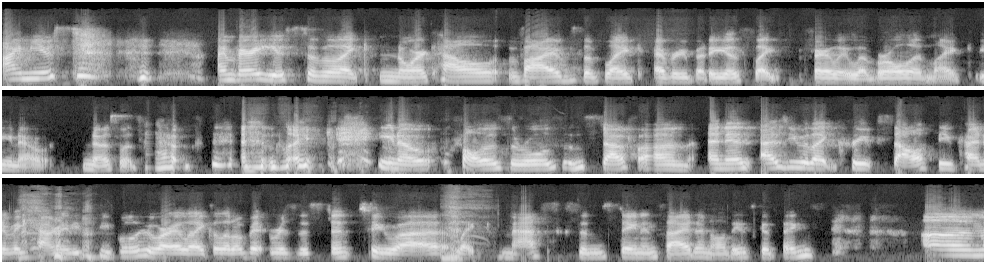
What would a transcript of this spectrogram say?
I'm used to, I'm very used to the like NorCal vibes of like everybody is like fairly liberal and like, you know, knows what's up and like, you know, follows the rules and stuff. Um, and it, as you like creep south, you kind of encounter these people who are like a little bit resistant to uh, like masks and staying inside and all these good things. Um,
